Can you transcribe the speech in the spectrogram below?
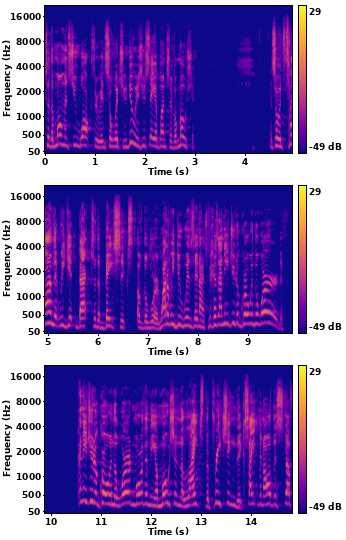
to the moments you walk through. And so what you do is you say a bunch of emotion. And so it's time that we get back to the basics of the word. Why do we do Wednesday nights? Because I need you to grow in the word. I need you to grow in the word more than the emotion, the lights, the preaching, the excitement, all this stuff.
